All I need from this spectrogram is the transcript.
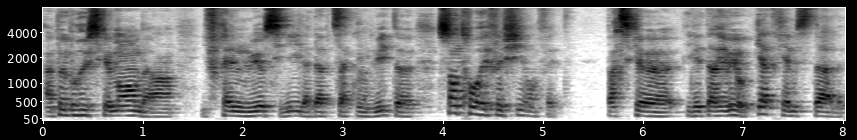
un peu brusquement, ben, il freine lui aussi, il adapte sa conduite sans trop réfléchir en fait. Parce qu'il est arrivé au quatrième stade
